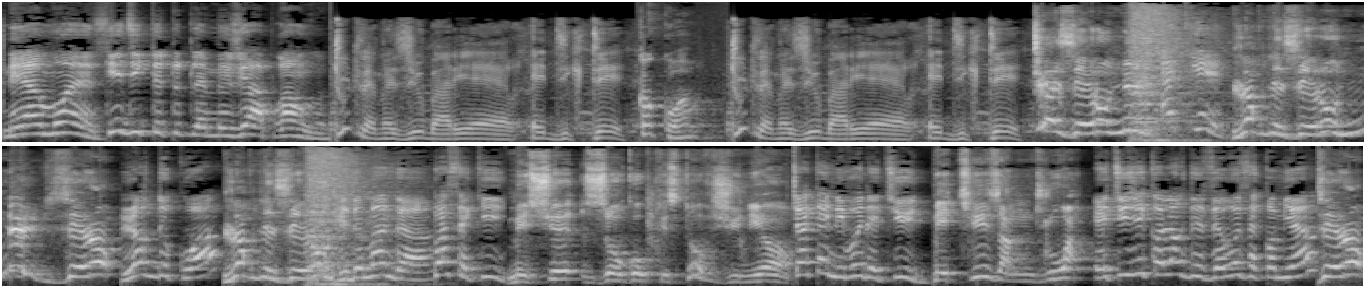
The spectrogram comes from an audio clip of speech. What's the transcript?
Néanmoins, qui dicte toutes les mesures à prendre? Toutes les mesures barrières édictées. Quoi quoi? Toutes les mesures barrières édictées. Tu es zéro nul. À qui? Log de zéro nul. Zéro. Log de quoi? Log de zéro. Je demande, toi c'est qui? Monsieur Zogo Christophe Junior. Tu as quel niveau d'études? Maîtrise en droit. Et tu dis que log de zéro c'est combien? Zéro.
